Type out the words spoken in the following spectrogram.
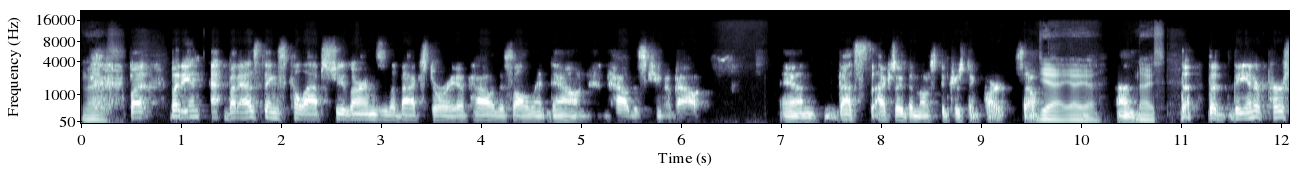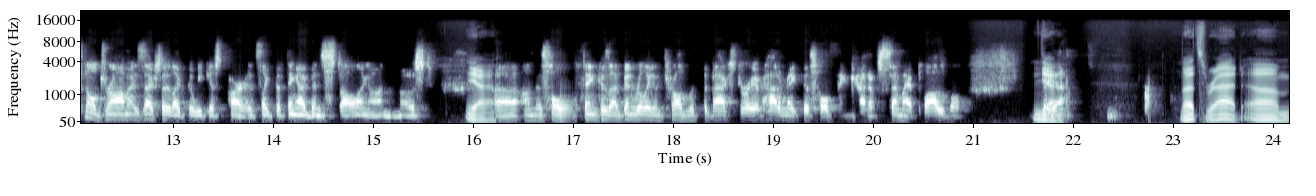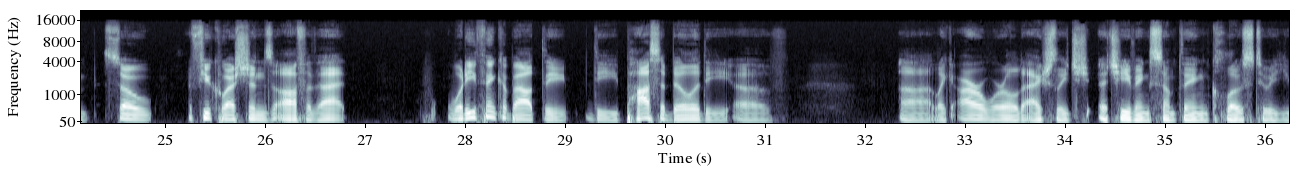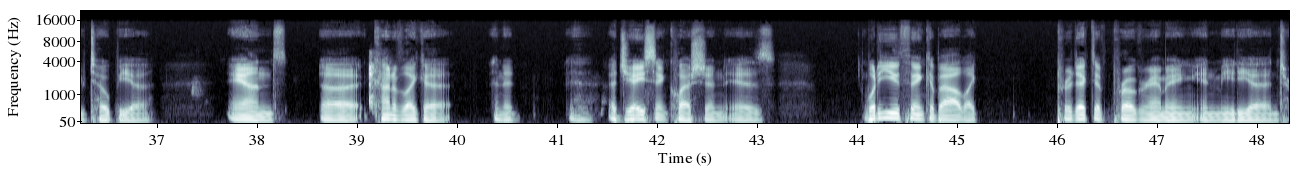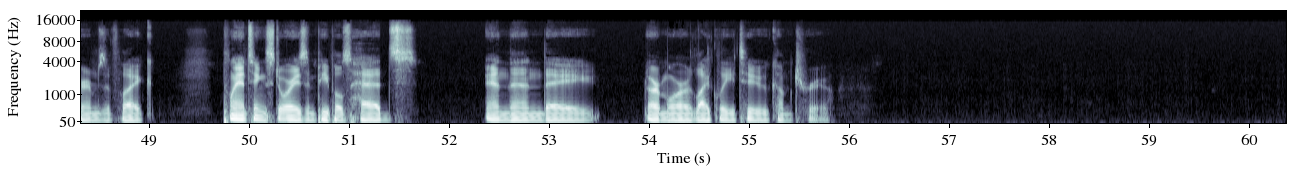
Nice. But but in but as things collapse, she learns the backstory of how this all went down and how this came about, and that's actually the most interesting part. So yeah, yeah, yeah. Um, nice. The, the, the interpersonal drama is actually like the weakest part. It's like the thing I've been stalling on the most. Yeah. Uh, on this whole thing because I've been really enthralled with the backstory of how to make this whole thing kind of semi plausible. Yeah. yeah. That's rad. Um, so a few questions off of that. What do you think about the the possibility of uh, like our world actually ch- achieving something close to a utopia, and uh, kind of like a an ad- adjacent question is, what do you think about like predictive programming in media in terms of like planting stories in people's heads, and then they are more likely to come true?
